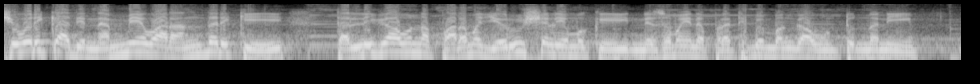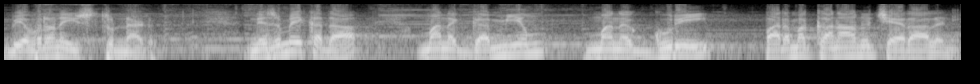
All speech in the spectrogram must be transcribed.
చివరికి అది నమ్మే వారందరికీ తల్లిగా ఉన్న పరమ ఎరుషలేముకి నిజమైన ప్రతిబింబంగా ఉంటుందని వివరణ ఇస్తున్నాడు. నిజమే కదా మన గమ్యం మన గురి పరమకణాను చేరాలని.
